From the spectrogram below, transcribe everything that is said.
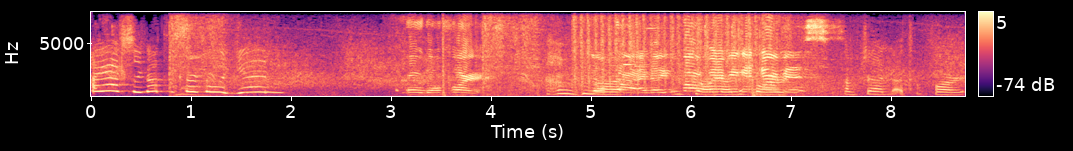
I actually got the circle again. Oh, don't fart. I'm Don't not. fart. I know you I'm fart whenever you get fart. nervous. I'm trying not to fart.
